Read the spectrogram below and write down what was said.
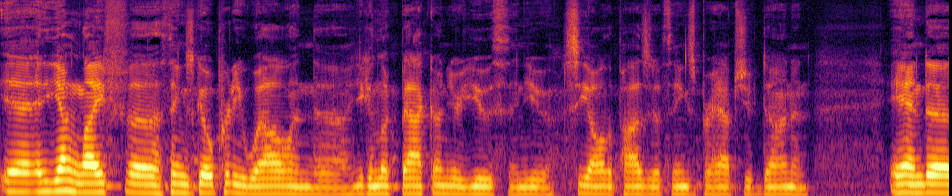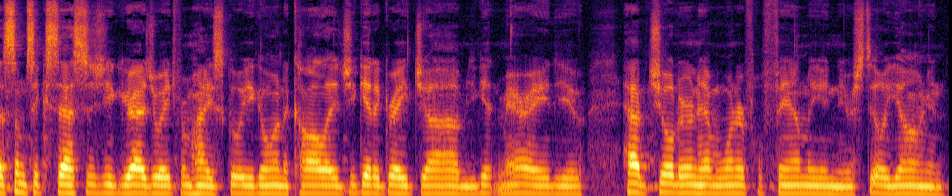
how in young life, uh, things go pretty well, and uh, you can look back on your youth and you see all the positive things perhaps you've done, and and uh, some successes. You graduate from high school, you go on to college, you get a great job, you get married, you have children, have a wonderful family, and you're still young and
